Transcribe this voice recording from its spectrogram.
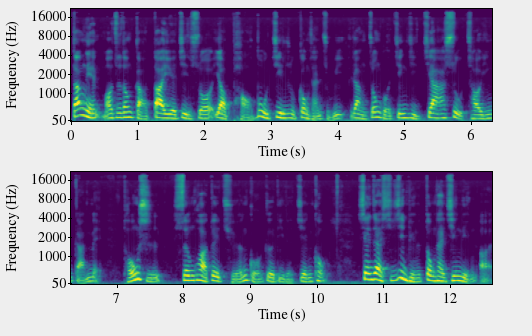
当年毛泽东搞大跃进，说要跑步进入共产主义，让中国经济加速超英赶美，同时深化对全国各地的监控。现在习近平的动态清零啊，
